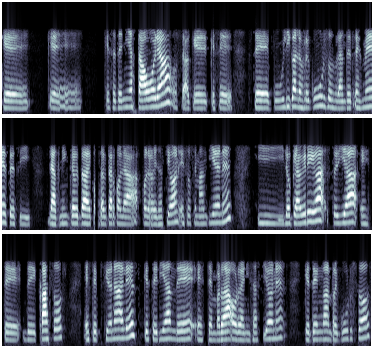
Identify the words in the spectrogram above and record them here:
que, que, que se tenía hasta ahora, o sea, que, que se, se publican los recursos durante tres meses y la ACNIC trata de contactar con la, con la organización, eso se mantiene y lo que agrega sería este de casos excepcionales que serían de, este, en verdad, organizaciones que tengan recursos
